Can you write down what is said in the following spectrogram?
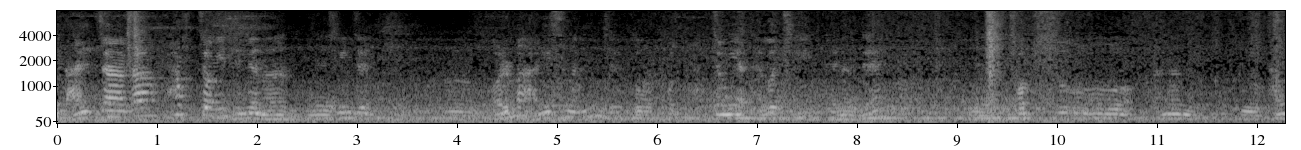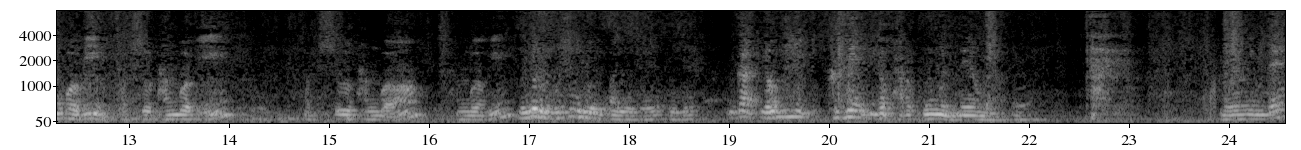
날짜가 확정이 되면은 네. 지금 이제 음, 얼마 안 있으면 이제 또, 곧 확정이 되겠지 되는데 예, 접수하는 그 방법이 접수 방법이 접수 방법 방법이 이거는 무슨 교육 받는 거예요, 근데? 그러니까 여기 그게 이거 바로 공문 내용이에요. 내용인데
